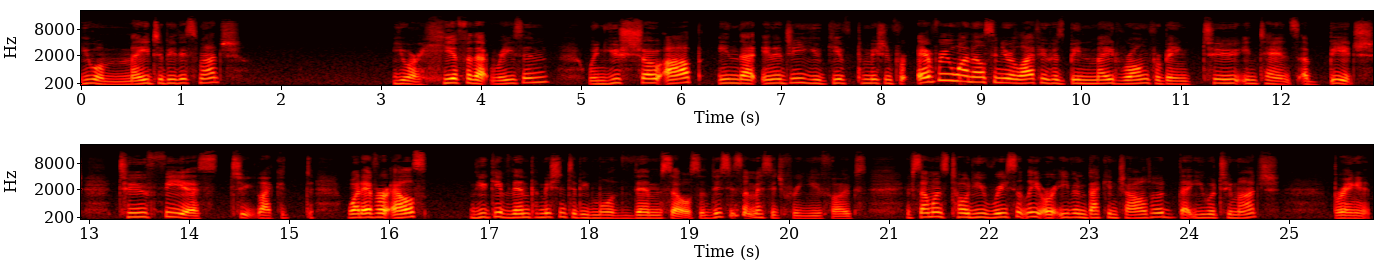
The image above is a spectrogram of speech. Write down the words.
You are made to be this much. You are here for that reason. When you show up in that energy, you give permission for everyone else in your life who has been made wrong for being too intense, a bitch, too fierce, too like whatever else. You give them permission to be more themselves. So, this is a message for you folks. If someone's told you recently or even back in childhood that you were too much, bring it.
